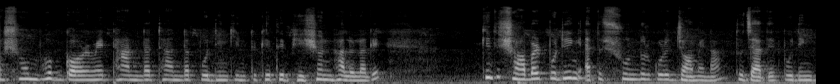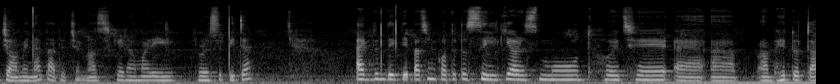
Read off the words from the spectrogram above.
অসম্ভব গরমে ঠান্ডা ঠান্ডা পুডিং কিন্তু খেতে ভীষণ ভালো লাগে। কিন্তু সবার পুডিং এত সুন্দর করে জমে না, তো যাদের পুডিং জমে না, তাদের জন্য আজকের আমার এই রেসিপিটা একদম দেখতে পাচ্ছেন কতটা সিল্কি আর স্মুথ হয়েছে ভেতরটা।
